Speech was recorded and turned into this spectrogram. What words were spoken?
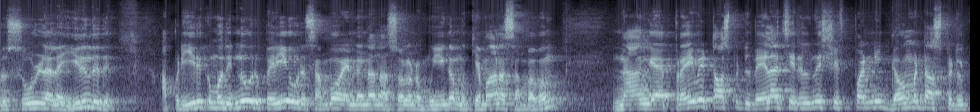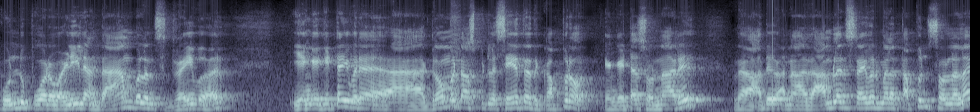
ஒரு சூழ்நிலை இருந்தது. அப்படி இருக்கும்போது இன்னொரு பெரிய ஒரு சம்பவம் என்னென்னா நான் சொல்லணும். மிக முக்கியமான சம்பவம். நாங்கள் ப்ரைவேட் ஹாஸ்பிட்டல் வேளாச்சேரியிலேருந்து ஷிஃப்ட் பண்ணி கவர்மெண்ட் ஹாஸ்பிட்டல் கொண்டு போகிற வழியில் அந்த ஆம்புலன்ஸ் டிரைவர் எங்ககிட்ட இவரை கவர்மெண்ட் ஹாஸ்பிட்டலில் சேர்த்ததுக்கப்புறம் எங்ககிட்ட சொன்னார். அது நான் அது ஆம்புலன்ஸ் டிரைவர் மேலே தப்புன்னு சொல்லலை.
